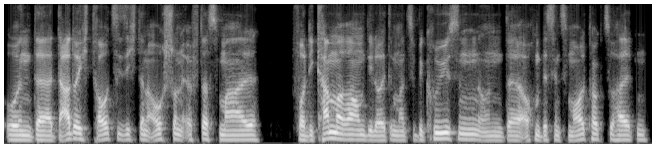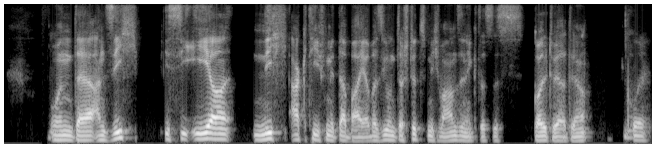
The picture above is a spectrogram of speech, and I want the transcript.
Und äh, dadurch traut sie sich dann auch schon öfters mal vor die Kamera, um die Leute mal zu begrüßen und äh, auch ein bisschen Smalltalk zu halten. Und äh, an sich ist sie eher nicht aktiv mit dabei, aber sie unterstützt mich wahnsinnig. Das ist Gold wert, ja. Cool.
